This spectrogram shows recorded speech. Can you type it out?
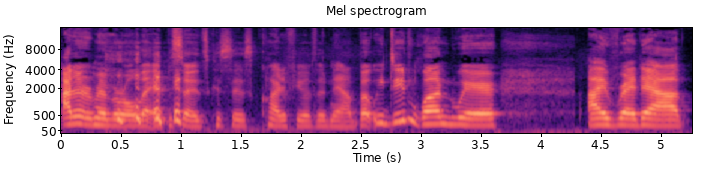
I don't remember all the episodes because there's quite a few of them now. But we did one where I read out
